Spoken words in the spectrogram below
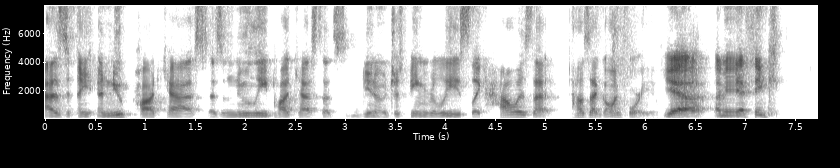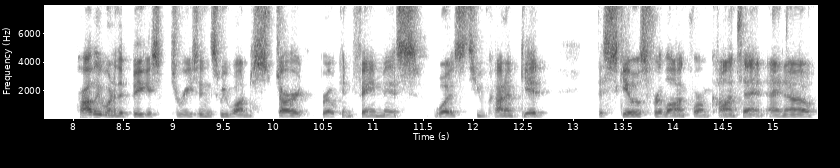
as a, a, new podcast as a newly podcast that's you know just being released like how is that how's that going for you yeah i mean i think probably one of the biggest reasons we wanted to start Broke and Famous was to kind of get the skills for long form content. I know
